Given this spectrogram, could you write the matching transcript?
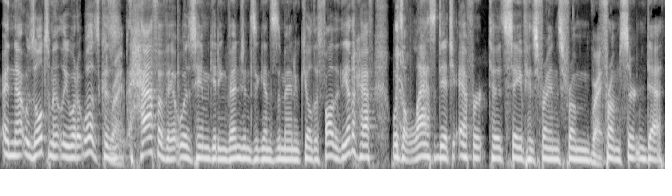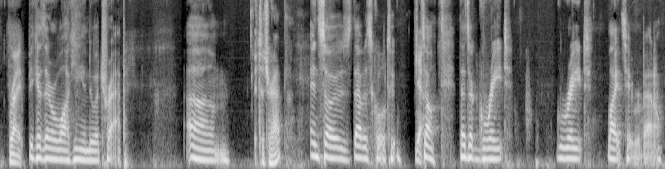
And that was ultimately what it was because Right. half of it was him getting vengeance against the man who killed his father. The other half was a last ditch effort to save his friends from Right. from certain death. Right. Because they were walking into a trap. Um, it's a trap. and so it was, that was cool too. Yeah. So that's a great, great lightsaber battle.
